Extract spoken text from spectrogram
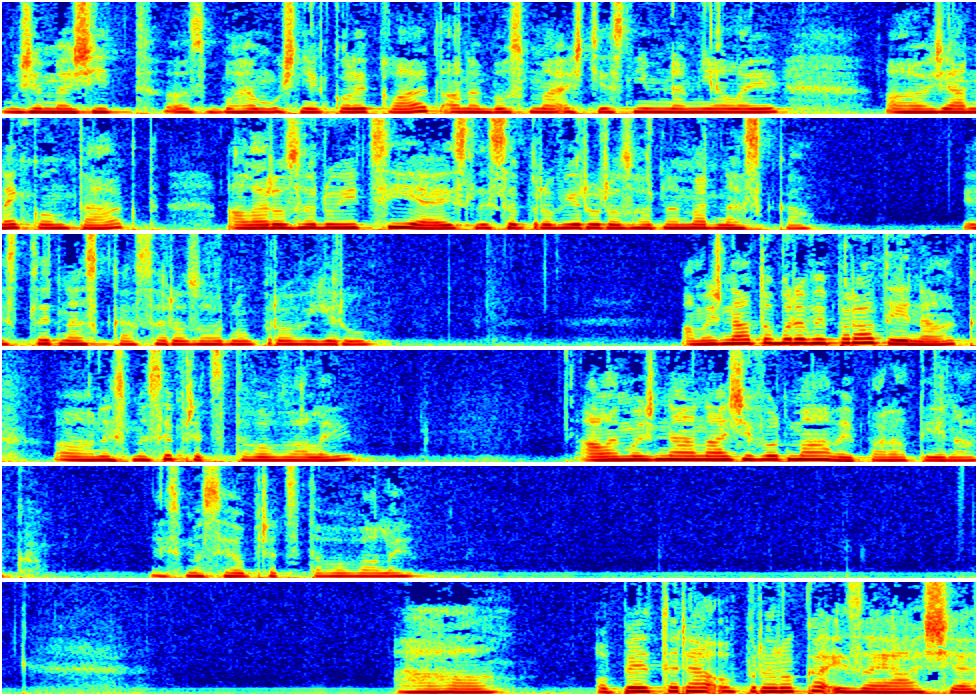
můžeme žít s Bohem už několik let, anebo jsme ještě s ním neměli a, žádný kontakt, ale rozhodující je, jestli se pro víru rozhodneme dneska. Jestli dneska se rozhodnu pro víru. A možná to bude vypadat jinak, než jsme si představovali, ale možná náš život má vypadat jinak, než jsme si ho představovali. A opět teda u proroka Izajáše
